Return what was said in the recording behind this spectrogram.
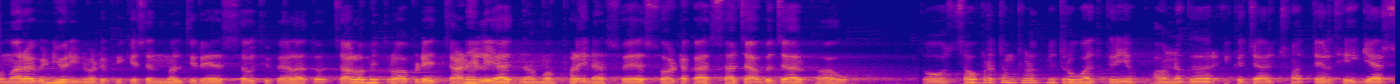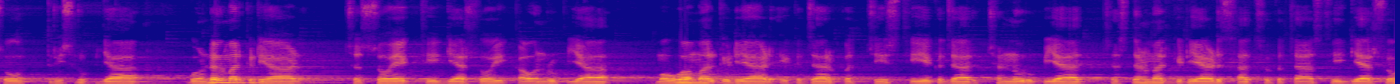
અમારા વિડીયોની નોટિફિકેશન મળતી રહે. સૌથી પહેલાં તો ચાલો મિત્રો, આપણે જાણી લઈએ આજના મગફળીના સો સો ટકા સાચા બજાર ભાવ. તો સૌપ્રથમ ખેડૂત મિત્રો, વાત કરીએ ભાવનગર એક હજાર છોતેરથી અગિયારસો ત્રીસ રૂપિયા, ગોંડલ માર્કેટ યાર્ડ છસો એકથી અગિયારસો એકાવન રૂપિયા મહુવા માર્કેટ યાર્ડ એક હજાર પચીસથી એક હજાર છન્નું રૂપિયા, જસદણ માર્કેટ યાર્ડ સાતસો પચાસથી અગિયારસો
